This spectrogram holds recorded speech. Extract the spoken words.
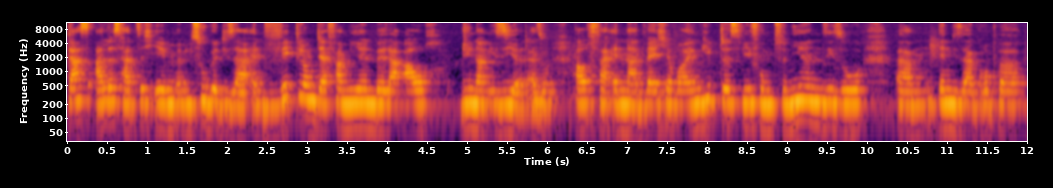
das alles hat sich eben im Zuge dieser Entwicklung der Familienbilder auch dynamisiert, also mhm. auch verändert. Welche Rollen gibt es? Wie funktionieren sie so ähm, in dieser Gruppe?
